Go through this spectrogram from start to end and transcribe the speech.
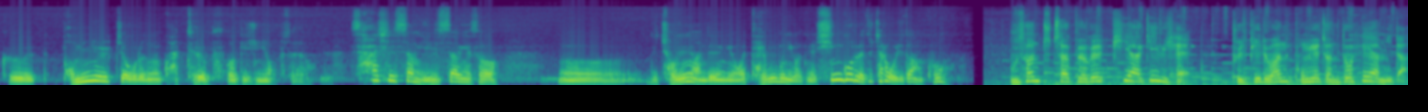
그 법률적으로는 과태료 부과 기준이 없어요. 사실상 일상에서 어 적용이 안 되는 경우가 대부분이거든요. 신고를 해도 잘 오지도 않고. 우선 주차 구역을 피하기 위해 불필요한 공회전도 해야 합니다.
